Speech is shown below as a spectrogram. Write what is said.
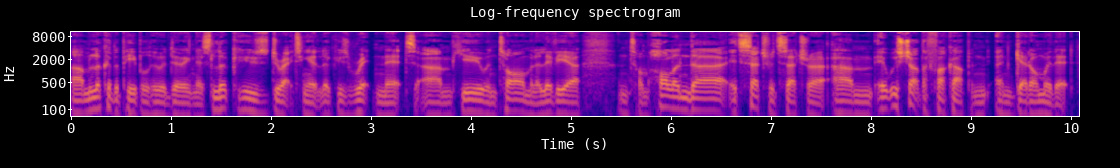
Um, look at the people who are doing this. Look who's directing it. Look who's written it. Um, Hugh and Tom and Olivia and Tom Hollander, etc., etc. Um, it was shut the fuck up and, and get on with it.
